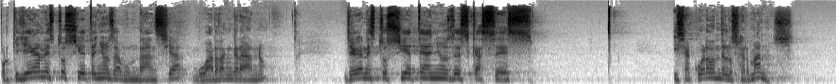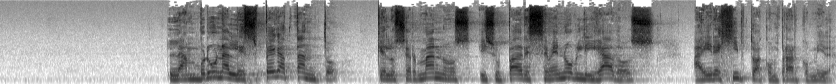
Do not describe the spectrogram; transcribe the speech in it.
Porque llegan estos siete años de abundancia, guardan grano. Llegan estos siete años de escasez y se acuerdan de los hermanos la hambruna les pega tanto que los hermanos y su padre se ven obligados a ir a Egipto a comprar comida,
